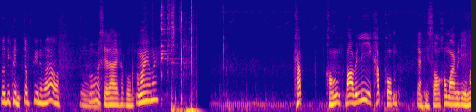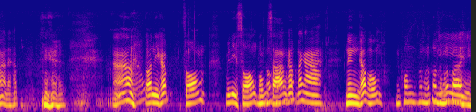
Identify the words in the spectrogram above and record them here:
ตัวที่ขึ้นจบขึ้นแล้วอืมโอ้เสียดายครับผมเอาไหมเอาไหมครับของบาวิลลี่ครับผม อย่างที่สองของบาวิลลี่มากนะครับอ้าวตอนนี้ครับสองวิลลี่สองผมสามครับนักงาหนึ่งครับผมมันคงเสมอต้นเสมอปลายนี่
